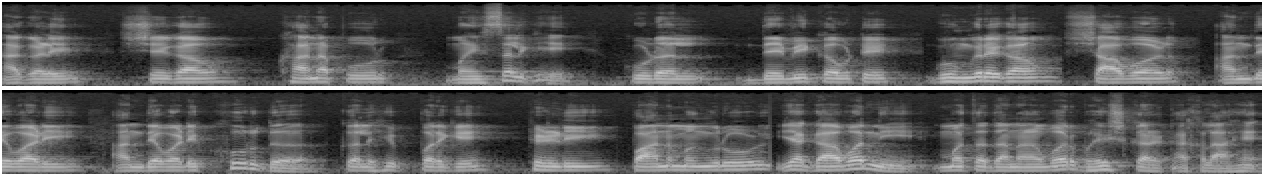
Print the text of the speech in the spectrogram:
आगळे शेगाव खानापूर म्हैसलगे कुडल देवी कवटे घुंगरेगाव शावळ आंदेवाडी आंदेवाडी खुर्द कलहिप्परगे हिळडी पानमंगरुळ या गावांनी मतदानावर बहिष्कार टाकला आहे.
